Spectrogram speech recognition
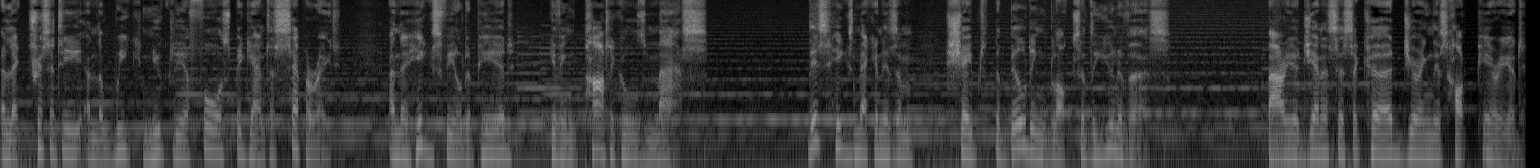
electricity and the weak nuclear force began to separate, and the Higgs field appeared, giving particles mass. This Higgs mechanism shaped the building blocks of the universe. Baryogenesis occurred during this hot period,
